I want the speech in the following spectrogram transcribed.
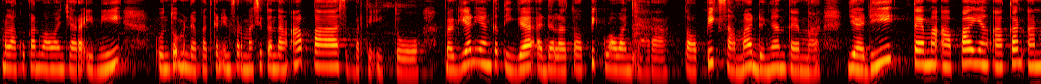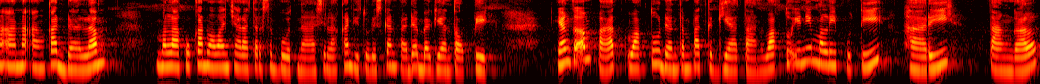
melakukan wawancara ini? Untuk mendapatkan informasi tentang apa seperti itu. Bagian yang ketiga adalah topik wawancara. Topik sama dengan tema. Jadi, tema apa yang akan anak-anak angkat dalam melakukan wawancara tersebut? Nah, silakan dituliskan pada bagian topik. Yang keempat, waktu dan tempat kegiatan. Waktu ini meliputi hari, tanggal,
